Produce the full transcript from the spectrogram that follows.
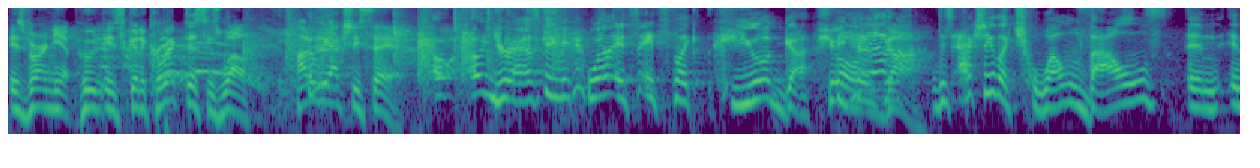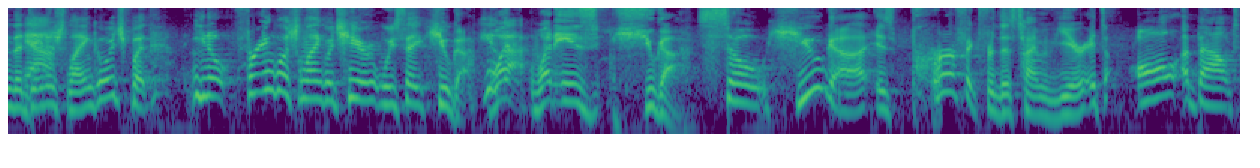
is Vern Yip, who is going to correct us as well. How do we actually say it? Oh, oh, you're asking me? Well, it's it's like hygge. Because Hygge. there's actually like 12 vowels in, in the Yeah. Danish language, but you know, for English language here, we say hygge. Hygge. What, what is hygge? So hygge is perfect for this time of year. It's all about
